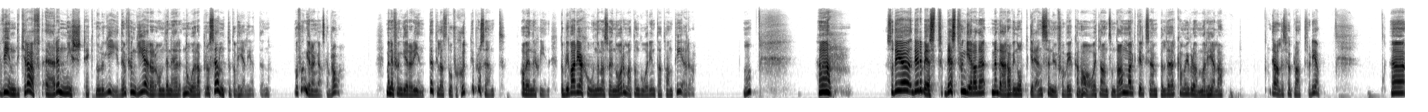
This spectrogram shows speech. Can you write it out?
Vindkraft är en nischteknologi. Den fungerar om den är några procent av helheten. Då fungerar den ganska bra. Men den fungerar inte till att stå för 70 procent av energin. Då blir variationerna så enorma att de går inte att hantera. Mm. Uh, så det, det, är det bäst, bäst fungerade, men där har vi nått gränsen nu för vad vi kan ha. Och ett land som Danmark till exempel, där kan man ju glömma det hela. Det är alldeles för platt för det. Uh,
